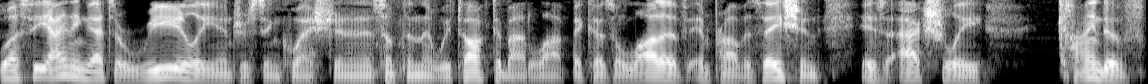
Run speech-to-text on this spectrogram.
Well, see, I think that's a really interesting question, and it's something that we talked about a lot because a lot of improvisation is actually kind of,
